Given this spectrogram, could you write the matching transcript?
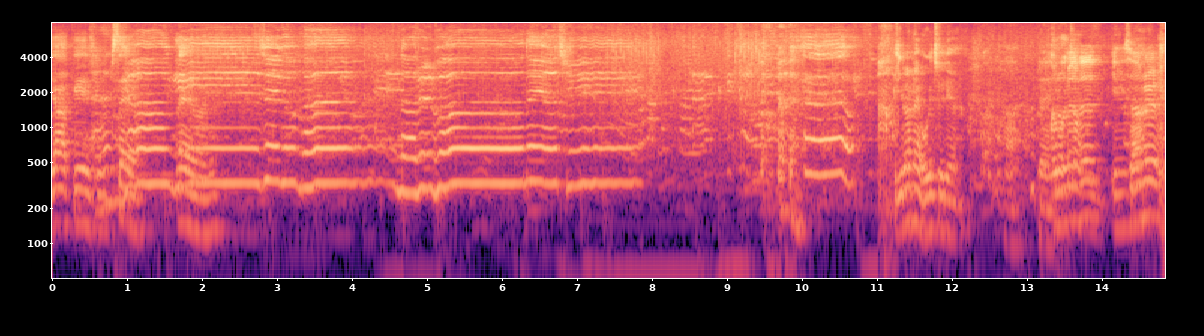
약이 좀 세요. 네, 이제 그만 너를 보내야지 맞아요. 일어나야 올 줄이야. 아, 네. 그러면은 인사를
